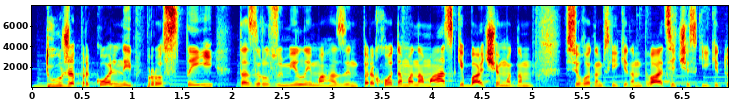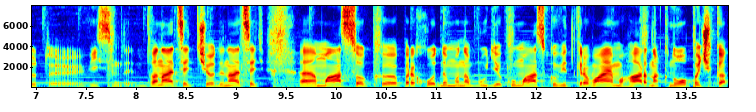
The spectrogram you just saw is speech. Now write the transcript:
дуже прикольний, простий та зрозумілий магазин. Переходимо на маски, бачимо там всього там скільки там 20 чи скільки тут е, 8, 12 чи 11 е, масок. Е, Переходимо на будь-яку маску, відкриваємо. Гарна кнопочка,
